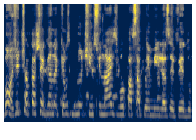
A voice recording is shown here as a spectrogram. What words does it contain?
Bom, a gente já está chegando aqui aos minutinhos finais, vou passar para o Emílio Azevedo.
